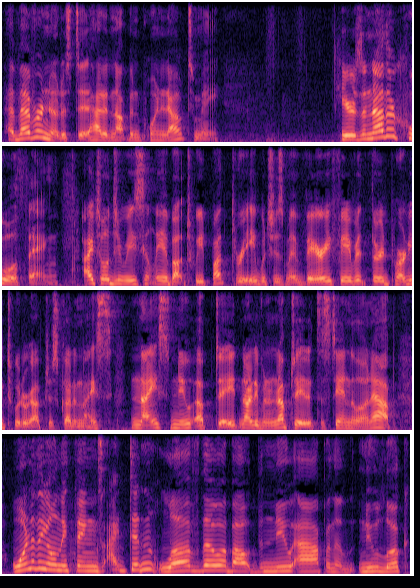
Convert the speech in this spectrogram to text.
have ever noticed it had it not been pointed out to me. Here's another cool thing. I told you recently about Tweetbot 3, which is my very favorite third-party Twitter app. Just got a nice, nice new update. Not even an update, it's a standalone app. One of the only things I didn't love, though, about the new app and the new look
